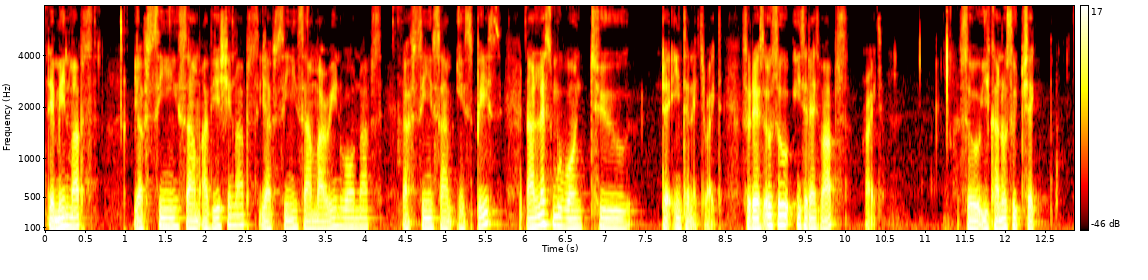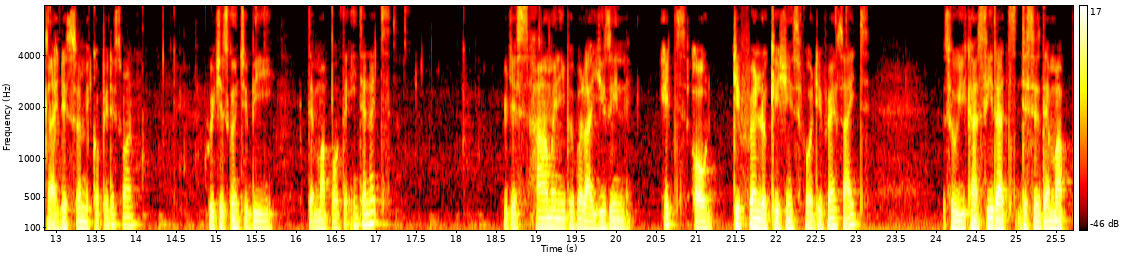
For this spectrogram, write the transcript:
the main maps. You have seen some aviation maps. You have seen some marine world maps. You have seen some in space. Now let's move on to the internet, right? So there's also internet maps, right? So you can also check like this. Let me copy this one. which is going to be the map of the internet, which is how many people are using it or different locations for different sites. So you can see that this is the map,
